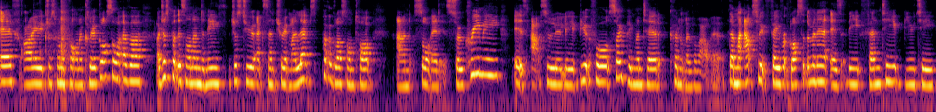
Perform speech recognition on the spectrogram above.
if I just want to put on a clear gloss or whatever, I just put this on underneath just to accentuate my lips, put a gloss on top, and sorted. It's so creamy, it's absolutely beautiful, so pigmented, couldn't live without it. Then my absolute favourite gloss at the minute is the Fenty Beauty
